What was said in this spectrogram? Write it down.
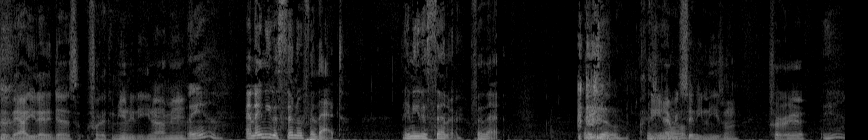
The value that it does for the community. You know what I mean? yeah. And they need a center for that. They need a center for that. They do. I think every know- city needs one. For real. Yeah.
